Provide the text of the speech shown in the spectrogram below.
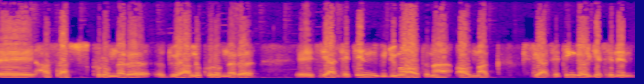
e, hassas kurumları, e, duyarlı kurumları e, siyasetin güdümü altına almak, siyasetin gölgesinin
